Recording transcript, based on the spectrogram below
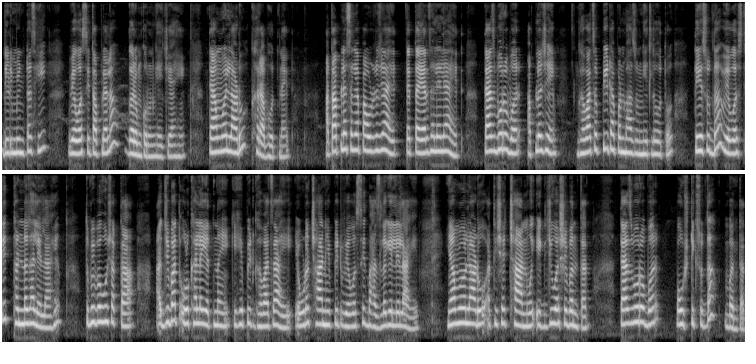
दीड मिनटंच ही व्यवस्थित आपल्याला गरम करून घ्यायची आहे. त्यामुळे लाडू खराब होत नाहीत. आता आपल्या सगळ्या पावडर ज्या आहेत त्या तयार झालेल्या आहेत. त्याचबरोबर आपलं जे गव्हाचं पीठ आपण भाजून घेतलं होतं ते सुद्धा व्यवस्थित थंड झालेलं आहे. तुम्ही बघू शकता अजिबात ओळखायला येत नाही की हे पीठ गव्हाचं आहे. एवढं छान हे पीठ व्यवस्थित भाजलं गेलेलं आहे. यामुळं लाडू अतिशय छान व एकजीव असे बनतात. त्याचबरोबर पौष्टिकसुद्धा बनतात.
